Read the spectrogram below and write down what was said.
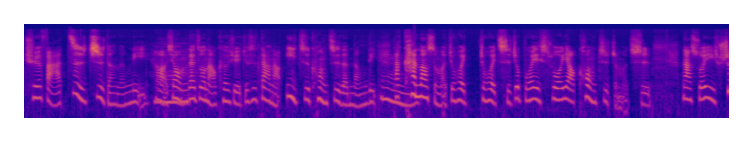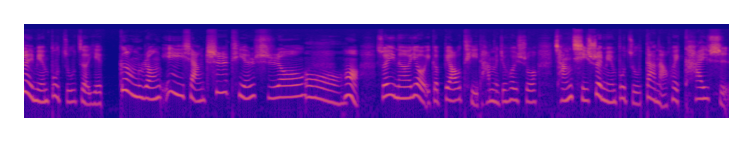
缺乏自制的能力。好像我们在做脑科学，就是大脑意志控制的能力，他看到什么就会就会吃，就不会说要控制怎么吃。那所以睡眠不足者也。更容易想吃甜食哦哦，所以呢，又有一个标题，他们就会说，长期睡眠不足，大脑会开始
